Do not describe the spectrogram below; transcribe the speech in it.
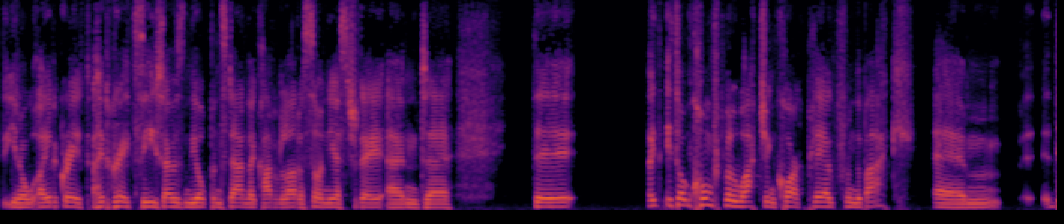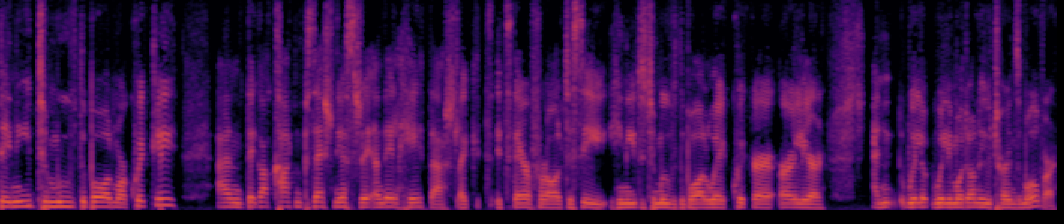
you know, I had a great, I had a great seat. I was in the open stand. I caught a lot of sun yesterday, and uh, the it's uncomfortable watching Cork play out from the back. Um, they need to move the ball more quickly and they got caught in possession yesterday and they'll hate that like it's, it's there for all to see he needed to move the ball away quicker earlier and William O'Donoghue turns him over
